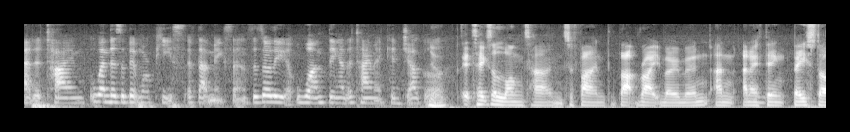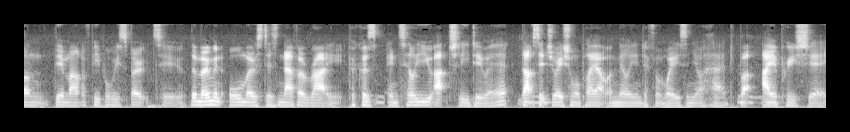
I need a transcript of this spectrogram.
at a time when there's a bit more peace, if that makes sense. There's only one thing at a time I can juggle. Yeah. It takes a long time to find that right moment, and and I think based on the amount of people we spoke to, the moment almost is never right because until you actually do it, that mm-hmm. situation will play out a million different ways in your head. But mm-hmm. I appreciate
